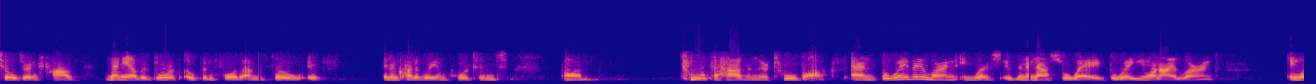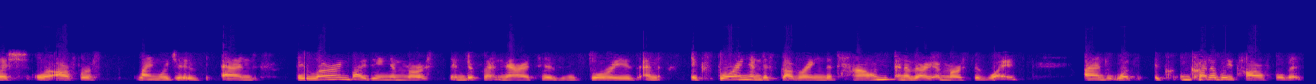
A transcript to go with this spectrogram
children have many other doors open for them. So it's an incredibly important um, tool to have in their toolbox. And the way they learn English is in a natural way, the way you and I learned English or our first languages. And they learn by being immersed in different narratives and stories and exploring and discovering the town in a very immersive way. And what's incredibly powerful that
